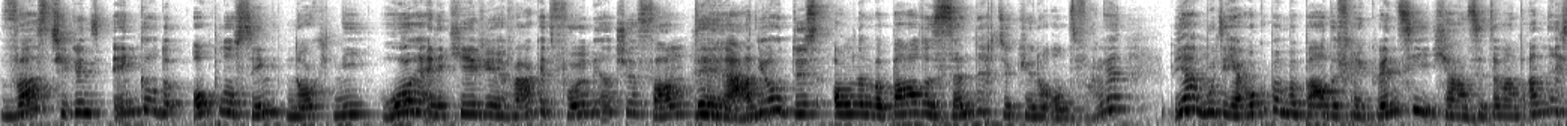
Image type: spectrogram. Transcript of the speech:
vast. Je kunt enkel de oplossing nog niet horen. En ik geef hier vaak het voorbeeldje van de radio. Dus om een bepaalde zender te kunnen ontvangen, ja, moet je ook op een bepaalde frequentie gaan zitten. Want anders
